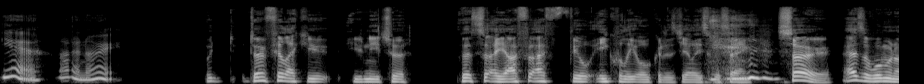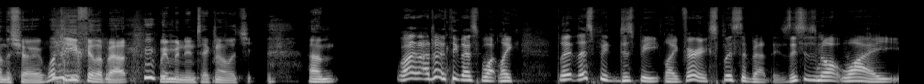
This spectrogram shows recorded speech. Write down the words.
yeah, I don't know. don't feel like you you need to. That's uh, yeah, I feel, I feel equally awkward as Jellies for saying. so, as a woman on the show, what do you feel about women in technology? Um, Well, I don't think that's what like. Let, let's be just be like very explicit about this. This is not why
